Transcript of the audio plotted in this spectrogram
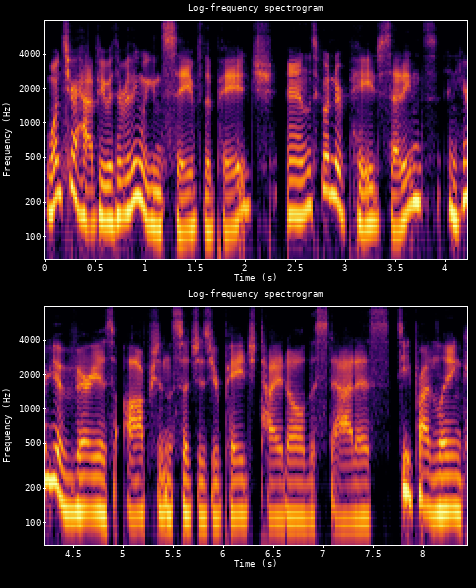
Once you're happy with everything, we can save the page and let's go under page settings. And here you have various options such as your page title, the status, SeedProd link,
